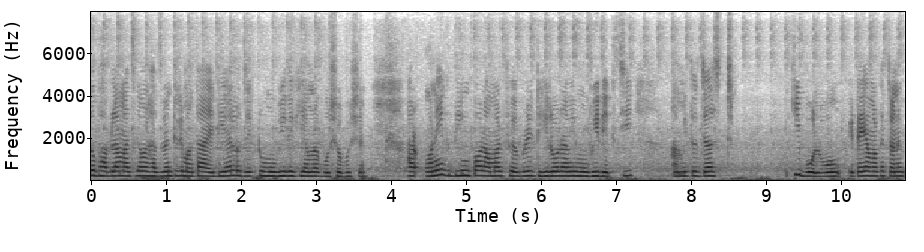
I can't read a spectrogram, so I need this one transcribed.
তো ভাবলাম আজকে আমার হাজব্যান্ডের মাথা আইডিয়া এলো যে একটু মুভি দেখি আমরা বসে বসে। আর অনেক দিন পর আমার ফেভারিট হিরোর আমি মুভি দেখছি। আমি তো জাস্ট কি বলব, এটাই আমার কাছে অনেক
